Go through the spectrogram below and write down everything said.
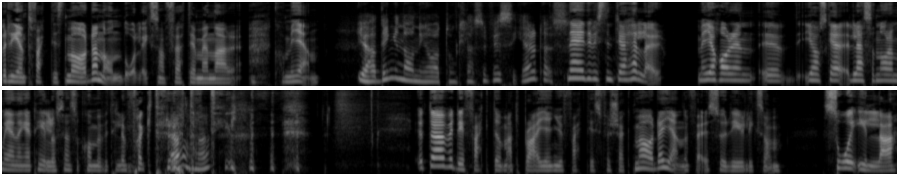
rent faktiskt mörda någon då liksom? För att jag menar, kom igen. Jag hade ingen aning om att de klassificerades. Nej, det visste inte jag heller. Men jag har en, eh, jag ska läsa några meningar till och sen så kommer vi till en faktaruta Jaha. till. Utöver det faktum att Brian ju faktiskt försökt mörda Jennifer så är det ju liksom så illa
